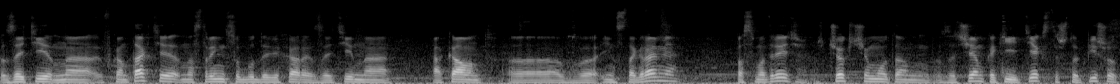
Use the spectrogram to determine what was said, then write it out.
зайти на ВКонтакте, на страницу Будда Вихары, зайти на аккаунт э, в Инстаграме, посмотреть, что к чему там, зачем, какие тексты, что пишут.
